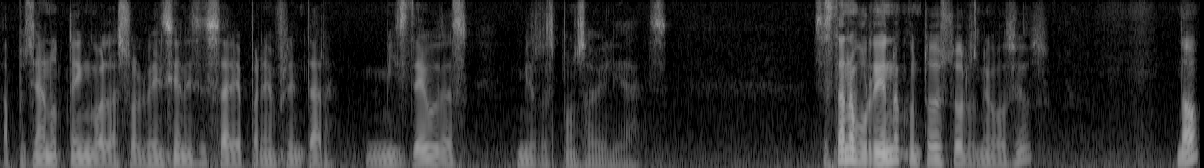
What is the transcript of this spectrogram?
Ah, pues ya no tengo la solvencia necesaria para enfrentar mis deudas, mis responsabilidades. ¿Se están aburriendo con todo esto de los negocios? ¿No?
